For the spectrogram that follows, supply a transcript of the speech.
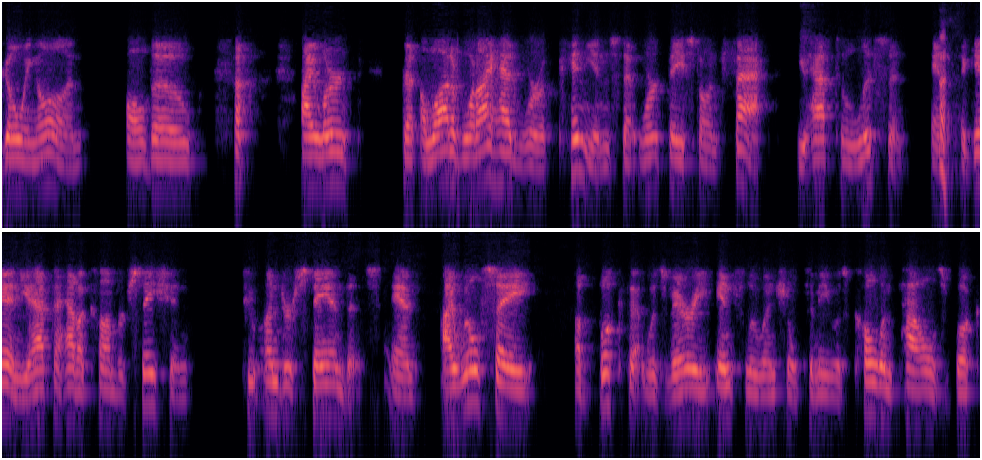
going on. Although I learned that a lot of what I had were opinions that weren't based on fact. You have to listen. And again, you have to have a conversation to understand this. And I will say a book that was very influential to me was Colin Powell's book,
